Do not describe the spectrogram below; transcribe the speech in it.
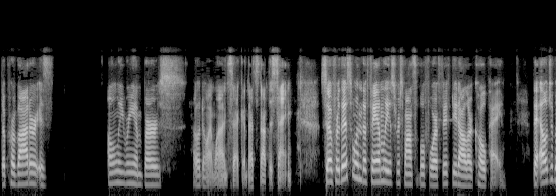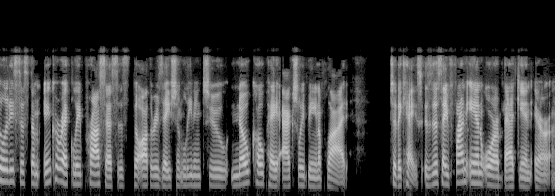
the provider is only reimburse, Hold on one second, that's not the same. So for this one, the family is responsible for a $50 copay. The eligibility system incorrectly processes the authorization, leading to no copay actually being applied to the case. Is this a front end or a back end error?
